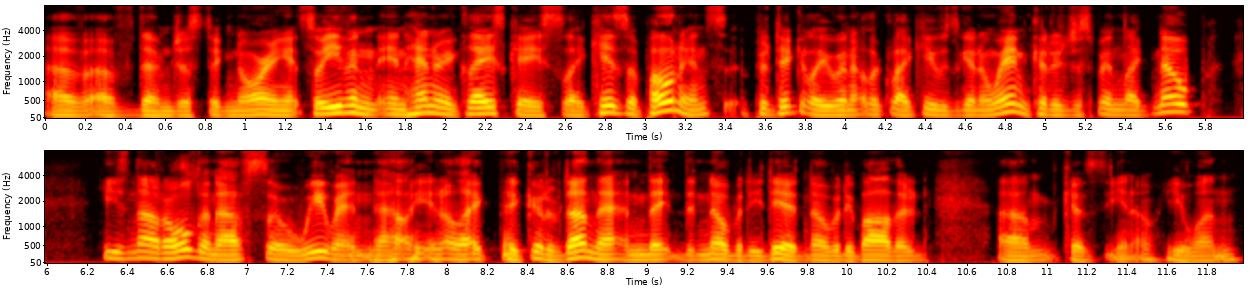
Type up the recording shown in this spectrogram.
of of them just ignoring it. So even in Henry Clay's case, like his opponents, particularly when it looked like he was going to win, could have just been like, nope. He's not old enough, so we win now. You know, like they could have done that, and they, nobody did. Nobody bothered because you know he won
